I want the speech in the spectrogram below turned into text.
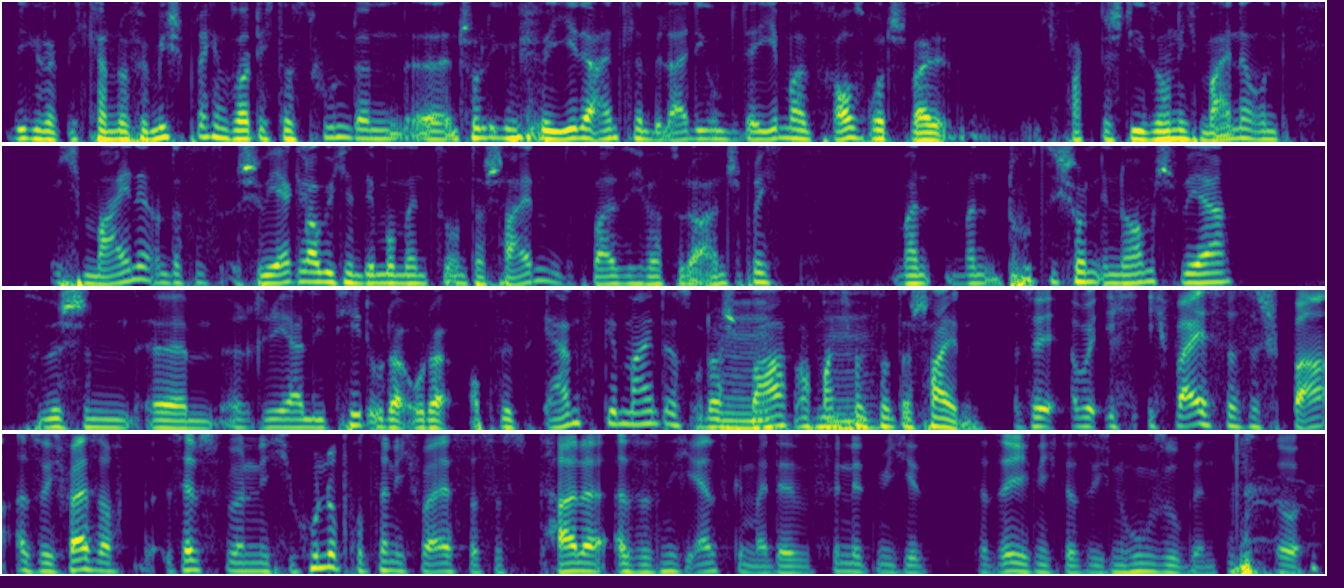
wie gesagt, ich kann nur für mich sprechen, sollte ich das tun, dann äh, entschuldige ich mich für jede einzelne Beleidigung, die da jemals rausrutscht, weil ich faktisch die so nicht meine und ich meine, und das ist schwer, glaube ich, in dem Moment zu unterscheiden, das weiß ich, was du da ansprichst, man, man tut sich schon enorm schwer, zwischen ähm, Realität oder, oder ob es jetzt ernst gemeint ist oder Mhm. Spaß auch manchmal Mhm. zu unterscheiden. Also, aber ich, ich weiß, dass es Spaß, also ich weiß auch, selbst wenn ich hundertprozentig weiß, dass es totale, also es ist nicht ernst gemeint, der findet mich jetzt tatsächlich nicht, dass ich ein Huso bin. So.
